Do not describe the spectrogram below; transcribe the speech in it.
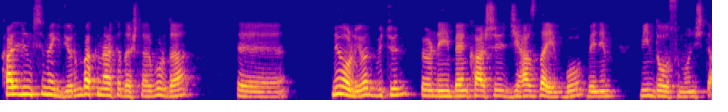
Kali Linux'ime gidiyorum. Bakın arkadaşlar burada e, ne oluyor? Bütün örneğin ben karşı cihazdayım bu. Benim Windows'umun işte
